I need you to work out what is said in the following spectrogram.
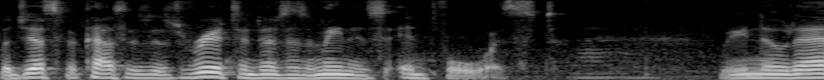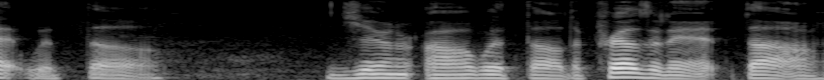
but just because it was written doesn't mean it's enforced. We know that with uh, gener- uh, with uh, the president. Uh,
